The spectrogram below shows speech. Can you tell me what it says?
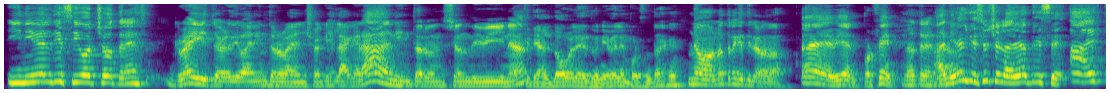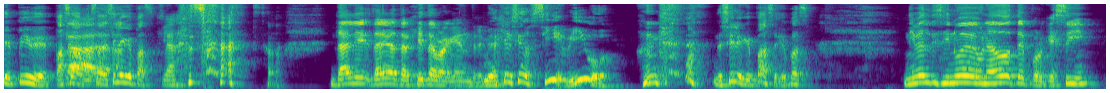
Y nivel 18 tenés Greater Divine Intervention, que es la gran intervención divina. ¿Que te da el doble de tu nivel en porcentaje? No, no tenés que tirar dado. Eh, bien, por fin. No tenés A nivel 18 la edad te dice, ah, este pibe, pasa, Claro. pasa, decirle que pasa. Claro, exacto. Dale, dale la tarjeta para que entre. Me dejé diciendo, sigue vivo. decirle que pase, que pase. Nivel 19, una dote, porque sí.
